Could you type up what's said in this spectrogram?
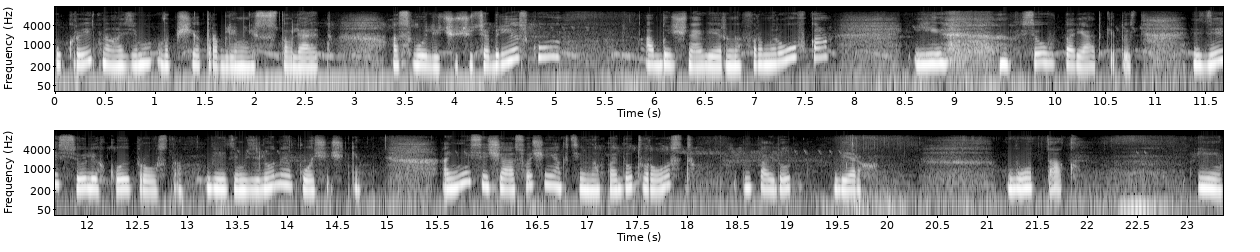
укрыть на зиму вообще проблем не составляет. Освоили чуть-чуть обрезку, обычная верная формировка, и все в порядке. То есть здесь все легко и просто. Видим зеленые почечки. Они сейчас очень активно пойдут в рост и пойдут вверх. Вот так. И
